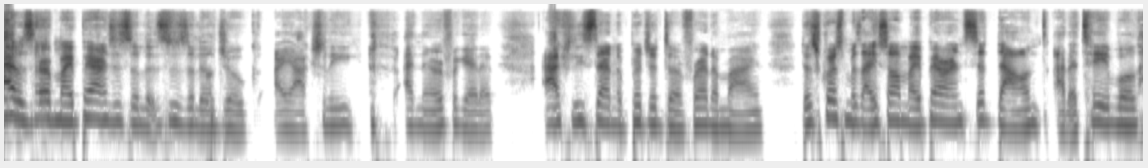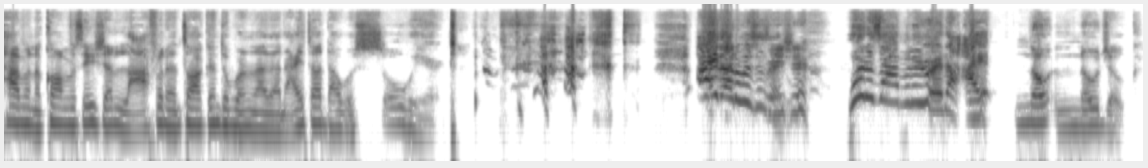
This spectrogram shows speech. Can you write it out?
I observe my parents. This is, a, this is a little joke. I actually, I never forget it. I actually sent a picture to a friend of mine. This Christmas, I saw my parents sit down at a table, having a conversation, laughing and talking to one another. And I thought that was so weird. I thought it was just like, what is happening right now? I no, no joke.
